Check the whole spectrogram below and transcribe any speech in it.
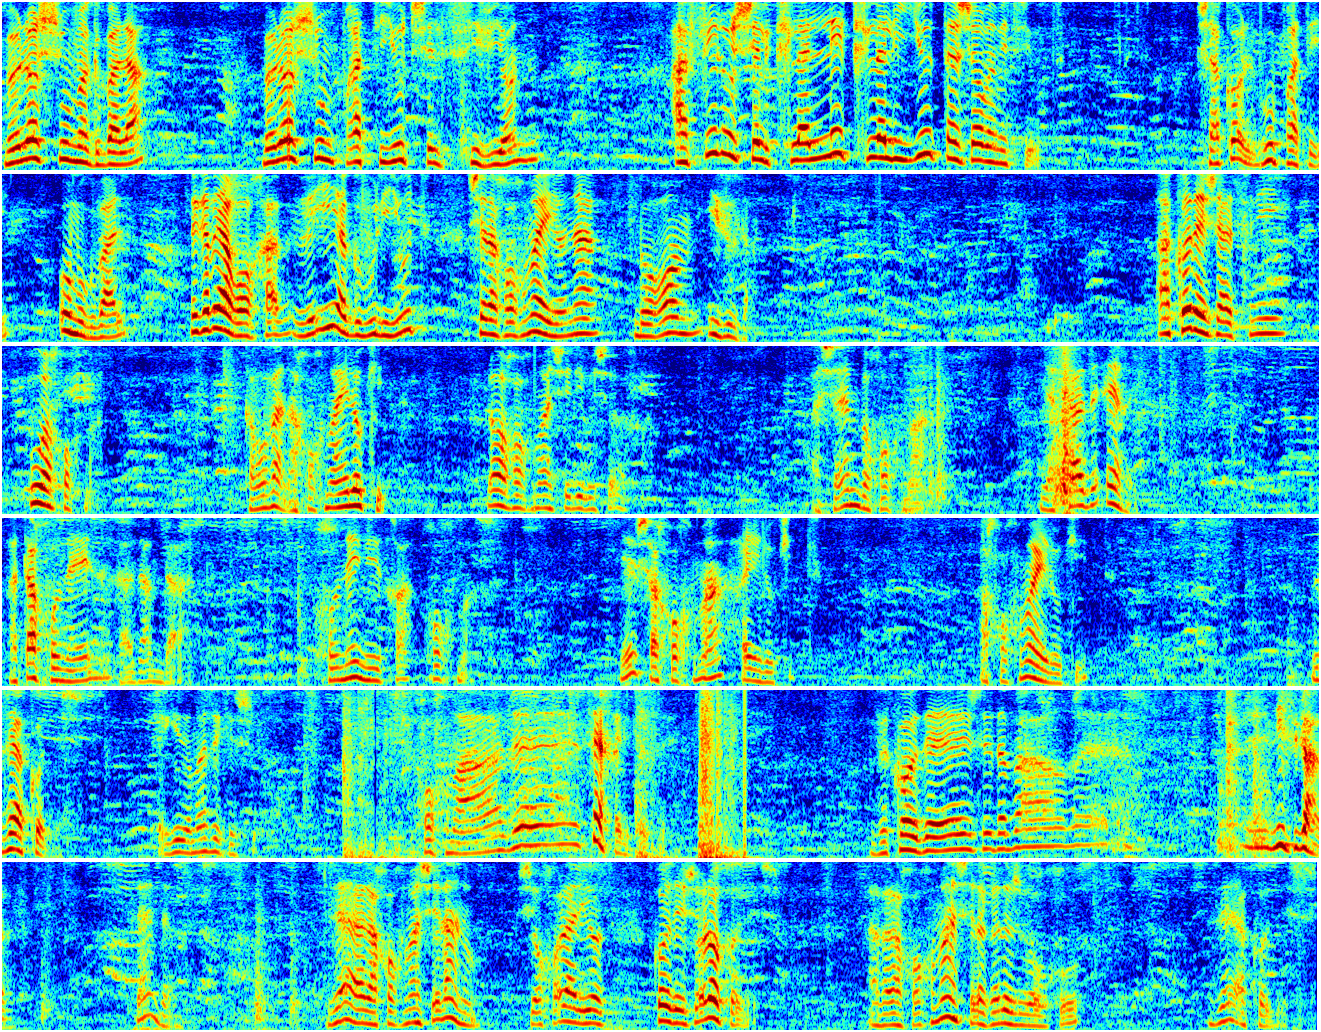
בלא שום הגבלה, בלא שום פרטיות של צביון, אפילו של כללי כלליות אשר במציאות. שהכל הוא פרטי, הוא מוגבל, לגבי הרוחב ואי הגבוליות של החוכמה העליונה ברום איזוזה. הקודש העצמי הוא החוכמה. כמובן, החוכמה האלוקית, לא החוכמה שלי ושלך. השם בחוכמה יסד ארץ. אתה חונן לאדם דעת. חונן איתך חוכמה. יש החוכמה האלוקית. החוכמה האלוקית זה הקודש. תגידו, מה זה קשור? חוכמה זה שכל כזה. וקודש זה דבר אה, נשגב. בסדר. זה על החוכמה שלנו, שיכולה להיות קודש או לא קודש. אבל החוכמה של הקדוש ברוך הוא זה הקודש.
